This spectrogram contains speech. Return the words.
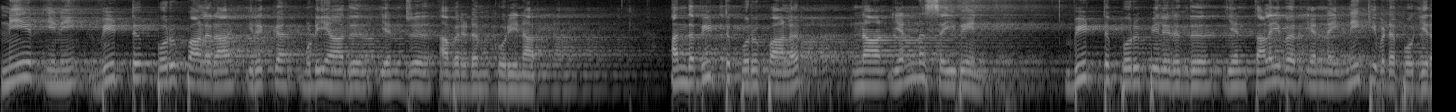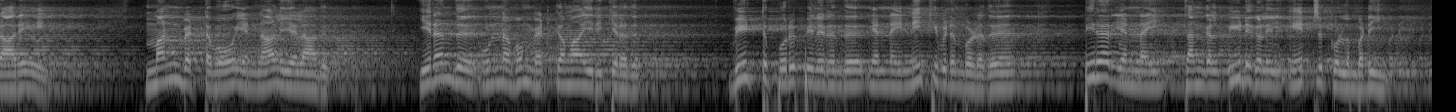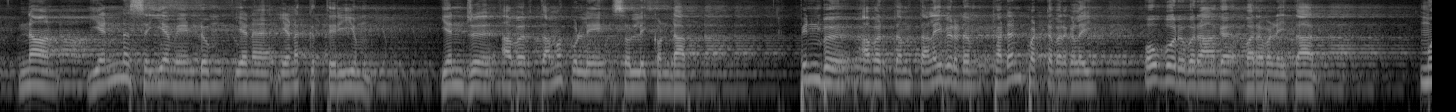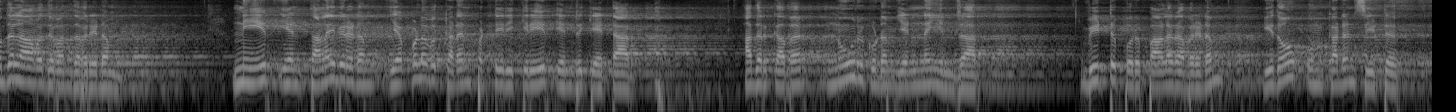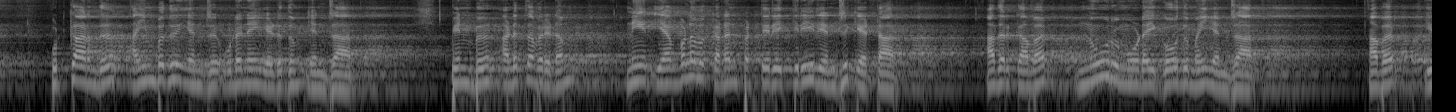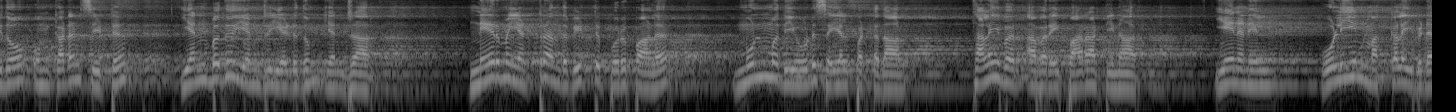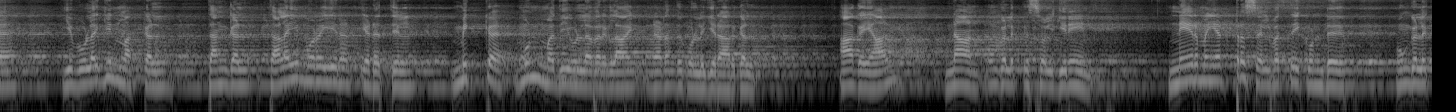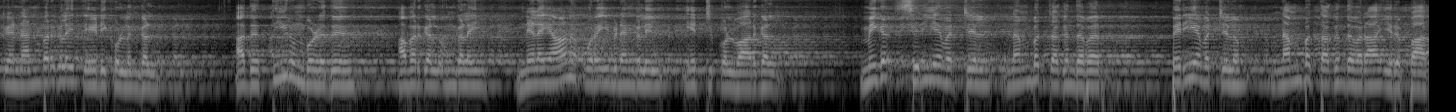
நீர் இனி வீட்டு பொறுப்பாளராய் இருக்க முடியாது என்று அவரிடம் கூறினார். அந்த வீட்டு பொறுப்பாளர் நான் என்ன செய்வேன்? வீட்டு பொறுப்பிலிருந்து என் தலைவர் என்னை நீக்கிவிடப் போகிறாரே. மண் வெட்டவோ என்னால் இயலாது. இறந்து உண்ணவும் வெட்கமாயிருக்கிறது. வீட்டு பொறுப்பிலிருந்து என்னை நீக்கிவிடும் பொழுது பிறர் என்னை தங்கள் வீடுகளில் ஏற்றுக்கொள்ளும்படி நான் என்ன செய்ய வேண்டும் என எனக்கு தெரியும் என்று அவர் தமக்குள்ளே சொல்லிக் கொண்டார் பின்பு அவர் தம் தலைவரிடம் கடன்பட்டவர்களை ஒவ்வொருவராக வரவழைத்தார். முதலாவது வந்தவரிடம் நீர் என் தலைவரிடம் எவ்வளவு கடன்பட்டிருக்கிறீர்? என்று கேட்டார். அதற்கு அவர் நூறு குடம் எண்ணெய் என்றார். வீட்டு பொறுப்பாளர் அவரிடம் இதோ உம் கடன் சீட்டு. உட்கார்ந்து ஐம்பது என்று உடனே எழுதும் என்றார். பின்பு அடுத்தவரிடம் நீர் எவ்வளவு கடன்பட்டிருக்கிறீர் என்று கேட்டார். அதற்கு அவர் நூறு மூடை கோதுமை என்றார். அவர் இதோ உம் கடன் சீட்டு எண்பது என்று எழுதும் என்றார். நேர்மையற்ற அந்த வீட்டு பொறுப்பாளர் முன்மதியோடு செயல்பட்டதால் தலைவர் அவரை பாராட்டினார். ஏனெனில் ஒளியின் மக்களை விட இவ்வுலகின் மக்கள் தங்கள் தலைமுறையினரிடத்தில் மிக்க முன்மதியுள்ளவர்களாய் நடந்து கொள்ளுகிறார்கள். ஆகையால் நான் உங்களுக்கு சொல்கிறேன் நேர்மையற்ற செல்வத்தை கொண்டு உங்களுக்கு நண்பர்களை தேடிக்கொள்ளுங்கள். அது தீரும் பொழுது அவர்கள் உங்களை நிலையான உறைவிடங்களில் ஏற்றுக்கொள்வார்கள். மிக சிறியவற்றில் நம்பத் தகுந்தவர் பெரியவற்றிலும் நம்பத் தகுந்தவராயிருப்பார்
